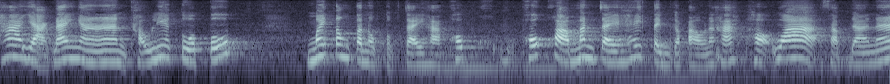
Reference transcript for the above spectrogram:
ถ้าอยากได้งานเขาเรียกตัวปุ๊บ ไม่ต้องตนกตกใจค่ะพบพกความมั่นใจให้เต็มกระเป๋านะคะ เพราะว่าสัปดาห์หน้า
